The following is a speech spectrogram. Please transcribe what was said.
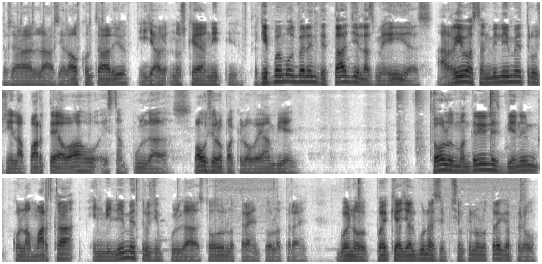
o sea, hacia el lado contrario y ya nos queda nítido. Aquí podemos ver en detalle las medidas. Arriba están milímetros y en la parte de abajo están pulgadas. Pauselo para que lo vean bien. Todos los mandriles vienen con la marca en milímetros y en pulgadas. Todos lo traen, todos lo traen. Bueno, puede que haya alguna excepción que no lo traiga, pero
